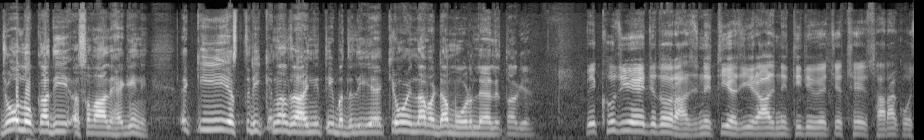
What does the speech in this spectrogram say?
ਜੋ ਲੋਕਾਂ ਦੀ ਸਵਾਲ ਹੈਗੇ ਨੇ। ਇਹ ਕੀ ਇਸ ਤਰੀਕੇ ਨਾਲ ਰਾਜਨੀਤੀ ਬਦਲੀ ਹੈ, ਕਿਉਂ ਇੰਨਾ ਵੱਡਾ ਮੋੜ ਲੈ ਲਿੱਤਾ ਗਿਆ? ਵੇਖੋ ਜੀ, ਇਹ ਜਦੋਂ ਰਾਜਨੀਤੀ ਹੈ ਜੀ, ਰਾਜਨੀਤੀ ਦੇ ਵਿੱਚ ਇੱਥੇ ਸਾਰਾ ਕੁਝ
